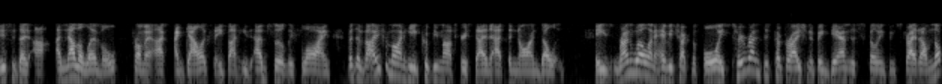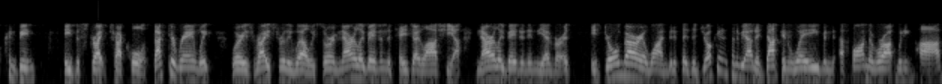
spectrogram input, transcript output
This is a, a, another level from a, a, galaxy, but he's absolutely flying. But the value for mine here could be Masked Crusader at the nine dollars. He's run well on a heavy track before. His two runs this preparation have been down the Flemington Straight. And I'm not convinced he's a straight track horse. Back to Randwick, where he's raced really well. We saw him narrowly beat in the TJ last year, narrowly beat it in the Everest. He's drawn barrier one, but if there's a jockey that's going to be able to duck and weave and uh, find the right winning path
